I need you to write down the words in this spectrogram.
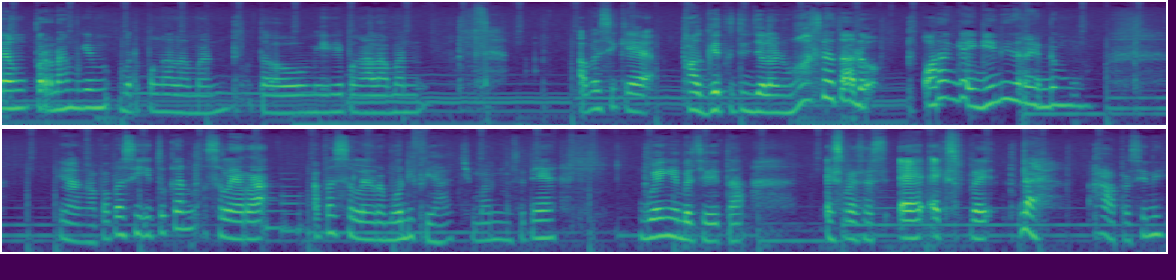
yang pernah mungkin berpengalaman atau memiliki pengalaman apa sih kayak kaget gitu jalan wah ternyata ada orang kayak gini random. Ya nggak apa-apa sih itu kan selera apa selera modif ya. Cuman maksudnya gue ingin bercerita ekspresi eh ekspre dah apa sih nih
